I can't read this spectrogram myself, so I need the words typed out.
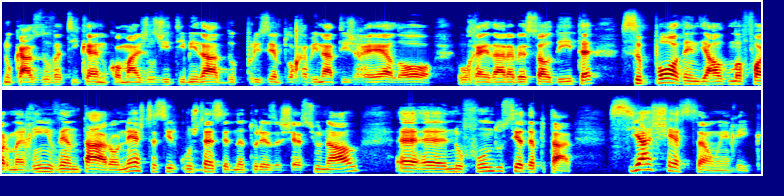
no caso do Vaticano, com mais legitimidade do que, por exemplo, o Rabinato de Israel ou o rei da Arábia Saudita, se podem de alguma forma reinventar ou, nesta circunstância de natureza excepcional, uh, uh, no fundo, se adaptar. Se há exceção, Henrique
